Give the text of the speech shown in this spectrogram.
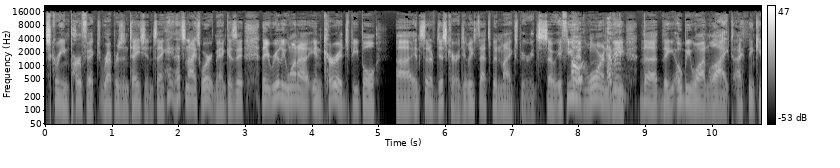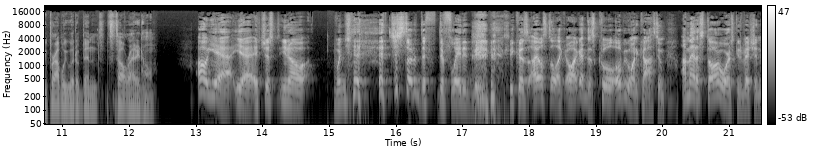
screen perfect representation, saying, "Hey, that's nice work, man," because they, they really want to encourage people. Uh, instead of discourage, at least that's been my experience. So if you oh, had worn every- the the the Obi Wan light, I think you probably would have been felt right at home. Oh yeah, yeah. It's just you know when it just sort of def- deflated me because I also like, oh, I got this cool Obi Wan costume. I'm at a Star Wars convention.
